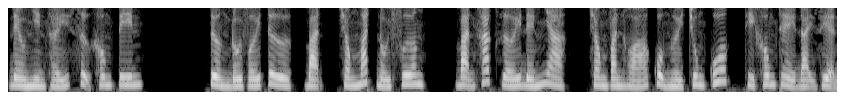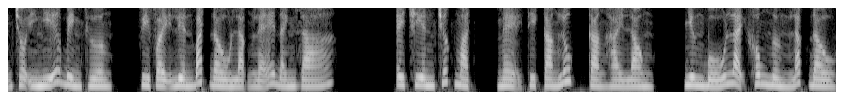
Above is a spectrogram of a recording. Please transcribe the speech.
đều nhìn thấy sự không tin. Tưởng đối với từ bạn trong mắt đối phương, bạn khác giới đến nhà, trong văn hóa của người Trung Quốc thì không thể đại diện cho ý nghĩa bình thường, vì vậy liền bắt đầu lặng lẽ đánh giá. Etienne trước mặt, mẹ thì càng lúc càng hài lòng, nhưng bố lại không ngừng lắc đầu.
